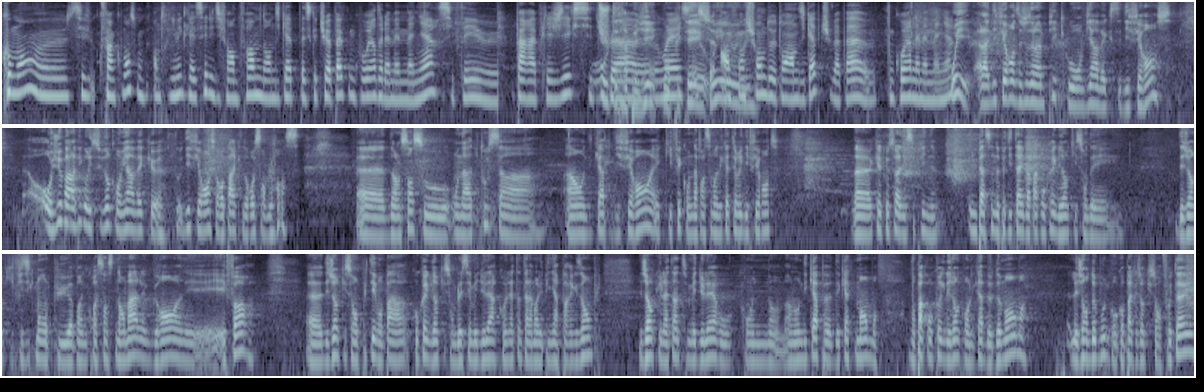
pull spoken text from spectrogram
comment, euh, enfin, comment sont entre guillemets classées les différentes formes de handicap Parce que tu vas pas concourir de la même manière si tu es paraplégique, si Ou tu as tétraplégique, ou amputé, ce- oui, en oui, oui, fonction de ton handicap, tu vas pas euh, concourir de la même manière. Oui, à la différence des Jeux Olympiques où on vient avec ces différences, aux Jeux Paralympiques, on dit souvent qu'on vient avec euh, nos différences, on repart avec nos ressemblances. Euh, dans le sens où on a tous un, handicap différent et qui fait qu'on a forcément des catégories différentes, euh, quelle que soit la discipline. Une personne de petite taille ne va pas concourir avec des gens qui sont des, des gens qui physiquement ont pu avoir une croissance normale, grands et, et forts. Euh, des gens qui sont amputés vont pas concourir avec des gens qui sont blessés médulaires, qui ont une atteinte à la moelle épinière par exemple. Les gens qui ont une atteinte médulaire ou qui ont un handicap des quatre membres vont pas concourir avec des gens qui ont un handicap de deux membres. Les gens debout ne concourent pas avec les gens qui sont en fauteuil.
